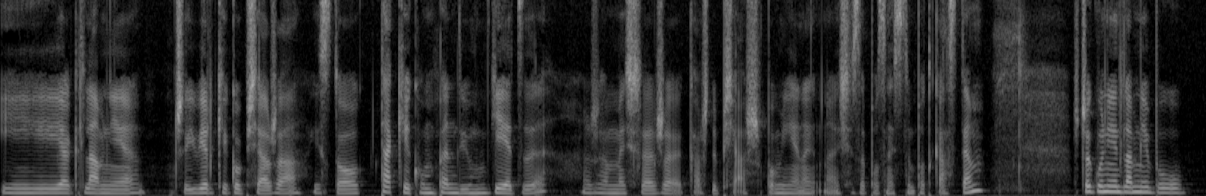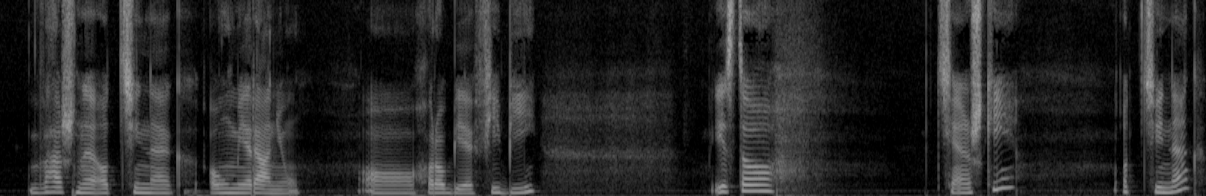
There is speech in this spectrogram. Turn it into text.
I jak dla mnie, czyli wielkiego psiarza, jest to takie kompendium wiedzy, że myślę, że każdy psiarz powinien się zapoznać z tym podcastem. Szczególnie dla mnie był ważny odcinek o umieraniu, o chorobie Fibi. Jest to ciężki odcinek,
